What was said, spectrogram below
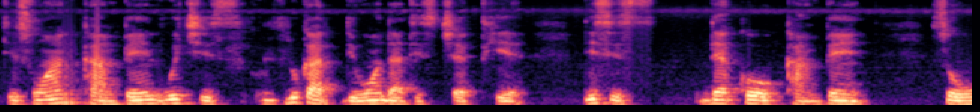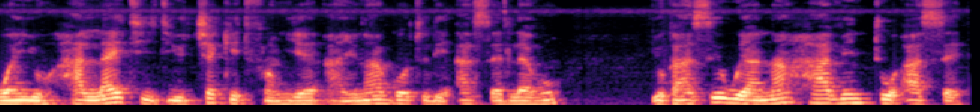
it is one campaign which is look at the one that is checked here. This is the deco campaign. So when you highlight it you check it from here and you now go to the ad set level. You can see we are now having two ad sets.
